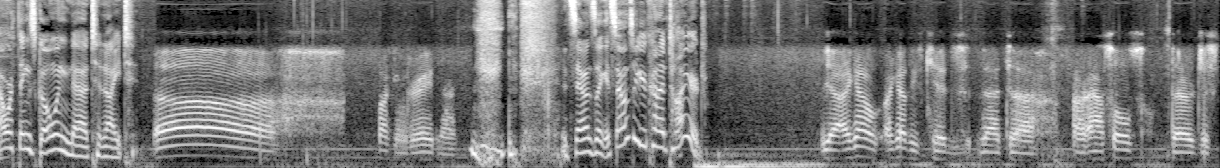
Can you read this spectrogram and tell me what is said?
How are things going uh, tonight? Oh, fucking great, man. It sounds like it sounds like you're kind of tired. Yeah, I got I got these kids that uh, are assholes. They're just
